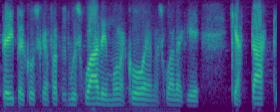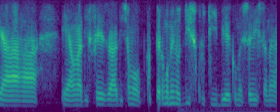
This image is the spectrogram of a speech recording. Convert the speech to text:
per il percorso che hanno fatto due squadre, Monaco è una squadra che che attacca e ha una difesa diciamo perlomeno discutibile come si è vista nella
